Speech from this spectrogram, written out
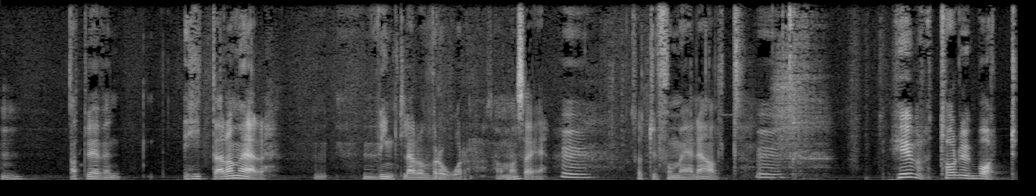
Mm. Att du även hittar de här vinklar och vrår om Mm. man säger. Så att du får med dig allt. Mm. Hur tar du bort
